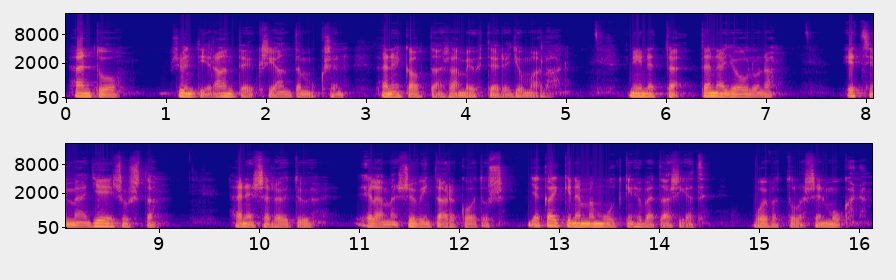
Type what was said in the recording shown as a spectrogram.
Hän tuo syntien anteeksi antamuksen. Hänen kauttaan saamme yhteyden Jumalaan. Niin, että tänä jouluna etsimään Jeesusta, hänessä löytyy elämän syvin tarkoitus ja kaikki nämä muutkin hyvät asiat voivat tulla sen mukana.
